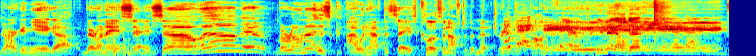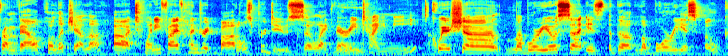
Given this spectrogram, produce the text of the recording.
Garganega Veronese. So, well, Ver- Verona is, I would have to say, is close enough to the Mediterranean. to Okay. call it Mediterranean. So you nailed it. Okay. From Valpolicella, uh, 2,500 bottles produced, so like very tiny. Quercia laboriosa is the laborious oak,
